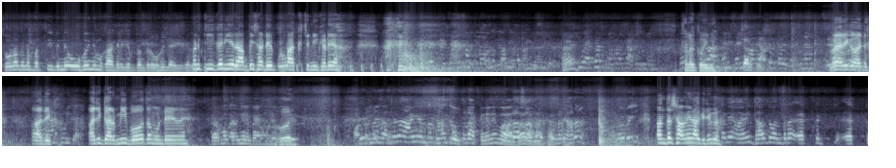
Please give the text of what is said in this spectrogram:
16 ਦਿਨ 32 ਬਿੰਦੇ ਉਹੋ ਹੀ ਨਹੀਂ ਮੁਕਾ ਕੇ ਲਗੇ ਬਤੰਦਰ ਉਹੀ ਲੈ ਕੇ ਹੁਣ ਕੀ ਕਰੀਏ ਰੱਬ ਹੀ ਸਾਡੇ ਪੱਖ 'ਚ ਨਹੀਂ ਖੜਿਆ। ਚਲੋ ਕੋਈ ਨਹੀਂ ਚੱਲ ਕੋਈ ਵੈਰੀ ਗੁੱਡ ਆ ਦੇਖ ਅੱਜ ਗਰਮੀ ਬਹੁਤ ਆ ਮੁੰਡੇ ਨੇ ਗਰਮੋ ਗਰਮੀ ਪਏ ਮੁੰਡੇ ਹੋਰ। ਆਏ ਅੰਦਰ ਛਾਵੇਂ ਲੱਗ ਜੂਗਾ। ਆਏ ਠਾਲ ਦਿਓ ਅੰਦਰ ਇੱਕ ਇੱਕ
